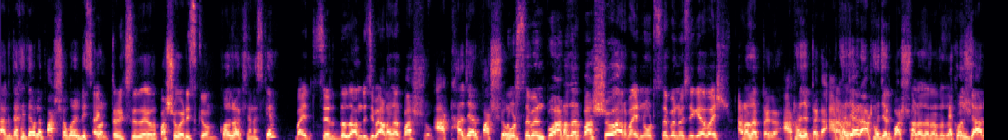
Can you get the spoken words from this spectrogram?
দাগ দেখাইতে পারলে পাঁচশো করে ডিসকাউন্ট একটা স্কেচ দেখাতে পাঁচশো করে ডিসকাউন্ট কত রাখছেন আজকে? ভাই সেট তো দাম দিচ্ছি আট হাজার পাঁচশো। আট হাজার পাঁচশো। নোট সেভেন প্রো আট হাজার পাঁচশো আর ভাই নোট সেভেন হয়েছে গিয়ে ভাই আট হাজার টাকা। আট হাজার টাকা। আট হাজার আট হাজার পাঁচশো। 8,000, 8,000, এখন যার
